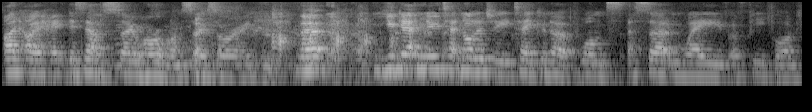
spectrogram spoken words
I, I hate this sounds so horrible. I'm so sorry, but you get new technology taken up once a certain wave of people have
